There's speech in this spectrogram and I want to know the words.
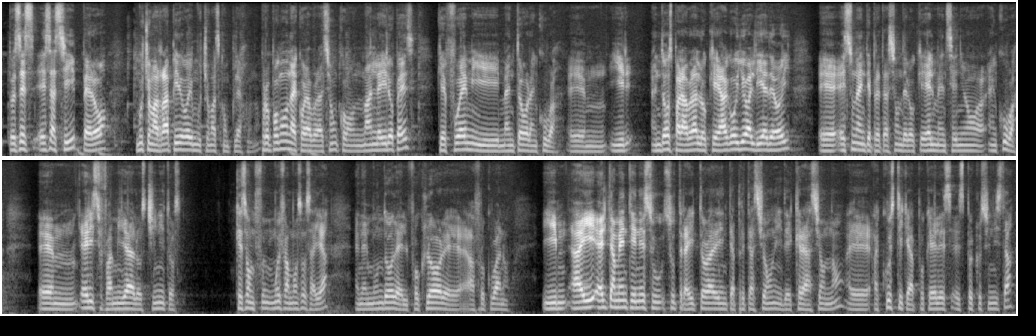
Entonces, es así, pero mucho más rápido y mucho más complejo. Propongo una colaboración con Manley López, que fue mi mentor en Cuba. Em, y en dos palabras, lo que hago yo al día de hoy eh, es una interpretación de lo que él me enseñó en Cuba. Em, él y su familia, los chinitos que son muy famosos allá en el mundo del folclore eh, afrocubano. Y ahí él también tiene su, trayectoria de interpretación y de creación ¿no? Eh, acústica, porque él es, percusionista.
